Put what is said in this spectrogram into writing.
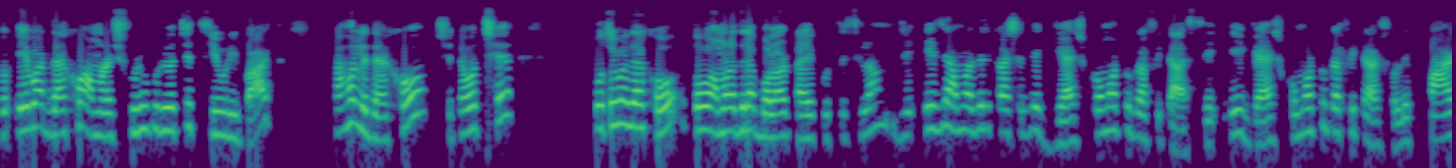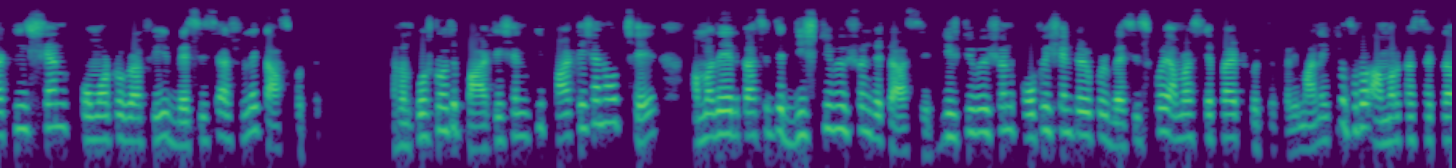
তো এবার দেখো আমরা শুরু করি হচ্ছে থিওরি পার্ট তাহলে দেখো সেটা হচ্ছে প্রথমে দেখো, তো আমরা যেটা বলার ট্রাই করতেছিলাম যে, এই যে আমাদের কাছে যে গ্যাস ক্রোমাটোগ্রাফিটা আছে, এই গ্যাস ক্রোমাটোগ্রাফিটা আসলে পার্টিশন ক্রোমাটোগ্রাফির বেসিসে আসলে কাজ করতে এখন প্রশ্ন হচ্ছে পার্টিশন কি? পার্টিশন হচ্ছে আমাদের কাছে যে ডিস্ট্রিবিউশন যেটা আছে ডিস্ট্রিবিউশন কোফিসিয়েন্টের উপর বেসিস করে আমরা সেপারেট করতে পারি। মানে কি? ধরো আমার কাছে একটা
